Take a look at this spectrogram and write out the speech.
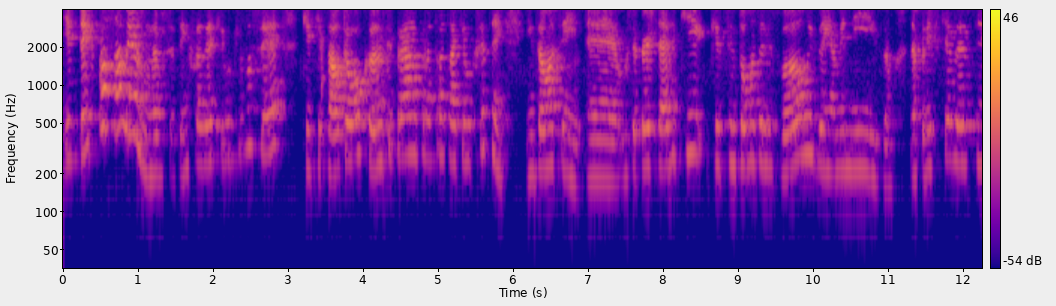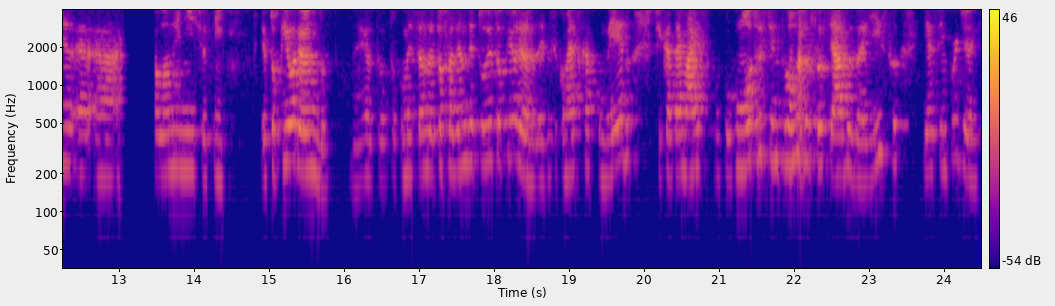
e tem que passar mesmo, né? Você tem que fazer aquilo que você, que está ao teu alcance para tratar aquilo que você tem. Então, assim, é, você percebe que, que os sintomas eles vão e vêm, amenizam, né? Por isso que às vezes tem, a, a, falou no início, assim, eu estou piorando, né? Eu tô, tô, começando, eu tô fazendo de tudo e tô piorando. Aí você começa a ficar com medo, fica até mais com, com outros sintomas associados a isso e assim por diante.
